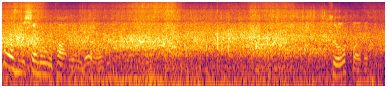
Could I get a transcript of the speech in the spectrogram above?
That wasn't the same one we caught the other day, was it? Sure looked like it.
